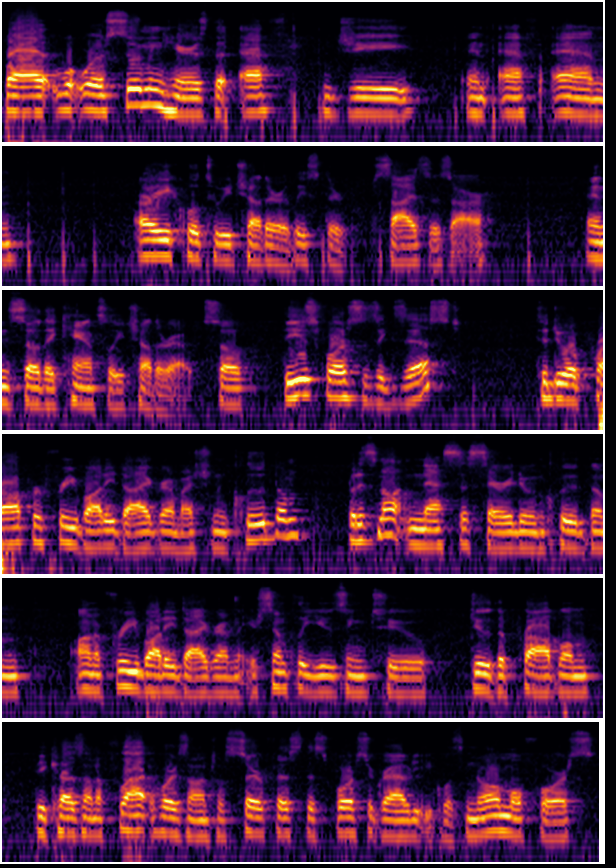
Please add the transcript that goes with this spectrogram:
But what we're assuming here is that f, g, and fn are equal to each other, at least their sizes are. And so they cancel each other out. So these forces exist. To do a proper free body diagram, I should include them, but it's not necessary to include them on a free body diagram that you're simply using to do the problem because on a flat horizontal surface, this force of gravity equals normal force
